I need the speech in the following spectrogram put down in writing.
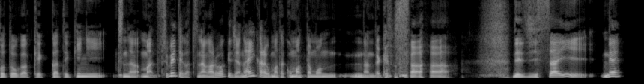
ことが結果的につな、まあ全てがつながるわけじゃないからまた困ったもんなんだけどさ。で、実際ね、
